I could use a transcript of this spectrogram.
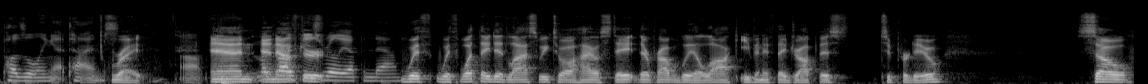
puzzling at times. Right. Um, and and after really up and down with with what they did last week to Ohio State, they're probably a lock even if they drop this to Purdue. So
